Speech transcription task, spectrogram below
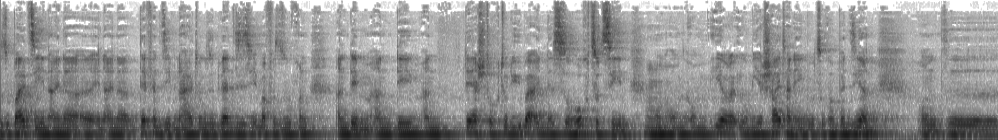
sobald sie in einer, äh, in einer defensiven Haltung sind, werden sie sich immer versuchen, an dem, an dem, an der Struktur, die über ihnen ist, so hochzuziehen, mhm. um, um, um, ihr, um ihr Scheitern irgendwo zu kompensieren. Und äh,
